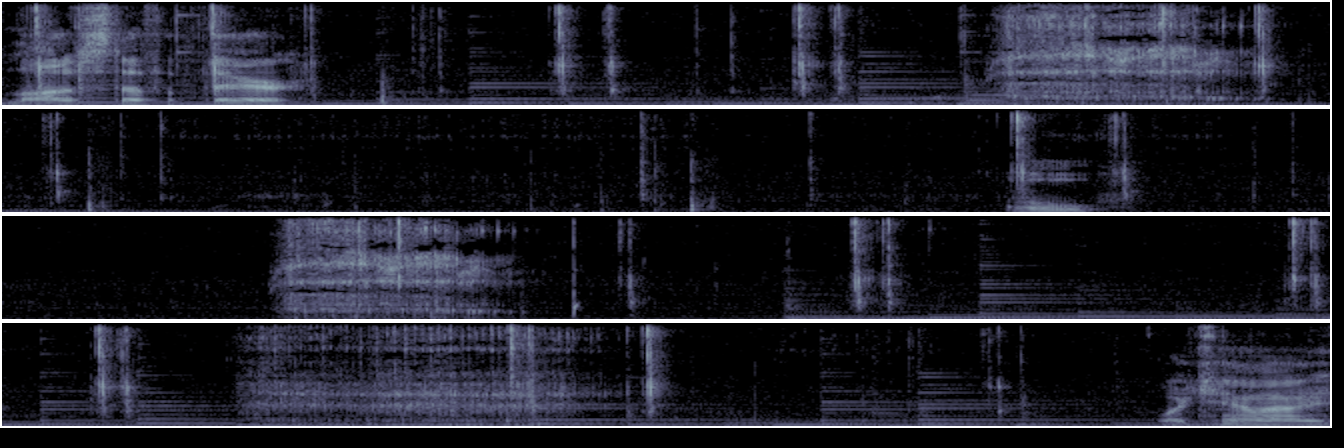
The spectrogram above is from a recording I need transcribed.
a lot of stuff up there. Can't I?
